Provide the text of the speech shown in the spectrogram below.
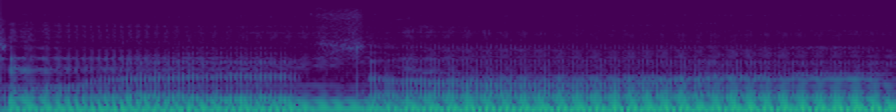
sing um,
